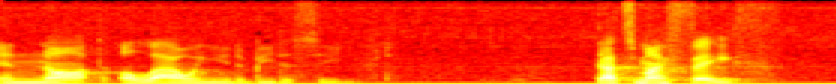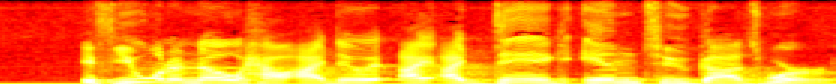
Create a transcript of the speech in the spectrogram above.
and not allowing you to be deceived. That's my faith. If you want to know how i do it i, I dig into god's word.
